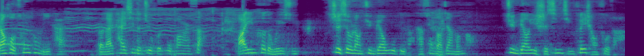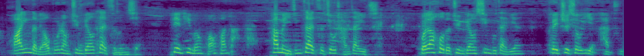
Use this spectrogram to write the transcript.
然后匆匆离开。本来开心的聚会不欢而散。华英喝得微醺，智秀让俊彪务必把她送到家门口。俊彪一时心情非常复杂，华英的撩拨让俊彪再次沦陷。电梯门缓缓打开，他们已经再次纠缠在一起。回来后的俊彪心不在焉被智秀一眼看出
